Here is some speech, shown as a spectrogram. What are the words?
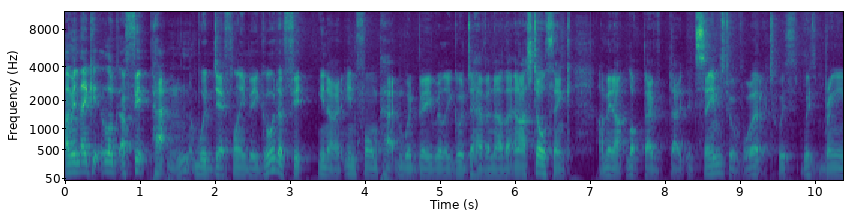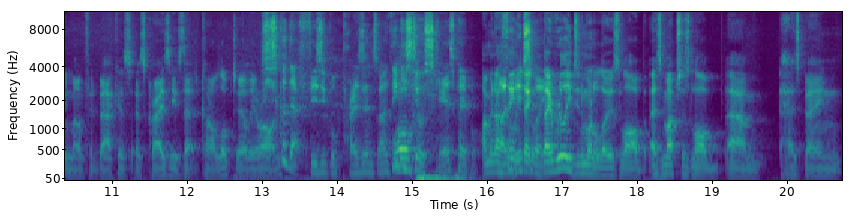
I mean, they could look a fit pattern would definitely be good. A fit, you know, informed pattern would be really good to have another. And I still think, I mean, uh, look, they've they, it seems to have worked with with bringing Mumford back as as crazy as that kind of looked earlier He's on. got that physical presence. I think Well, he still scares people. I mean, I Like, think they, literally. they really didn't want to lose Lobb as much as Lobb um, has been,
